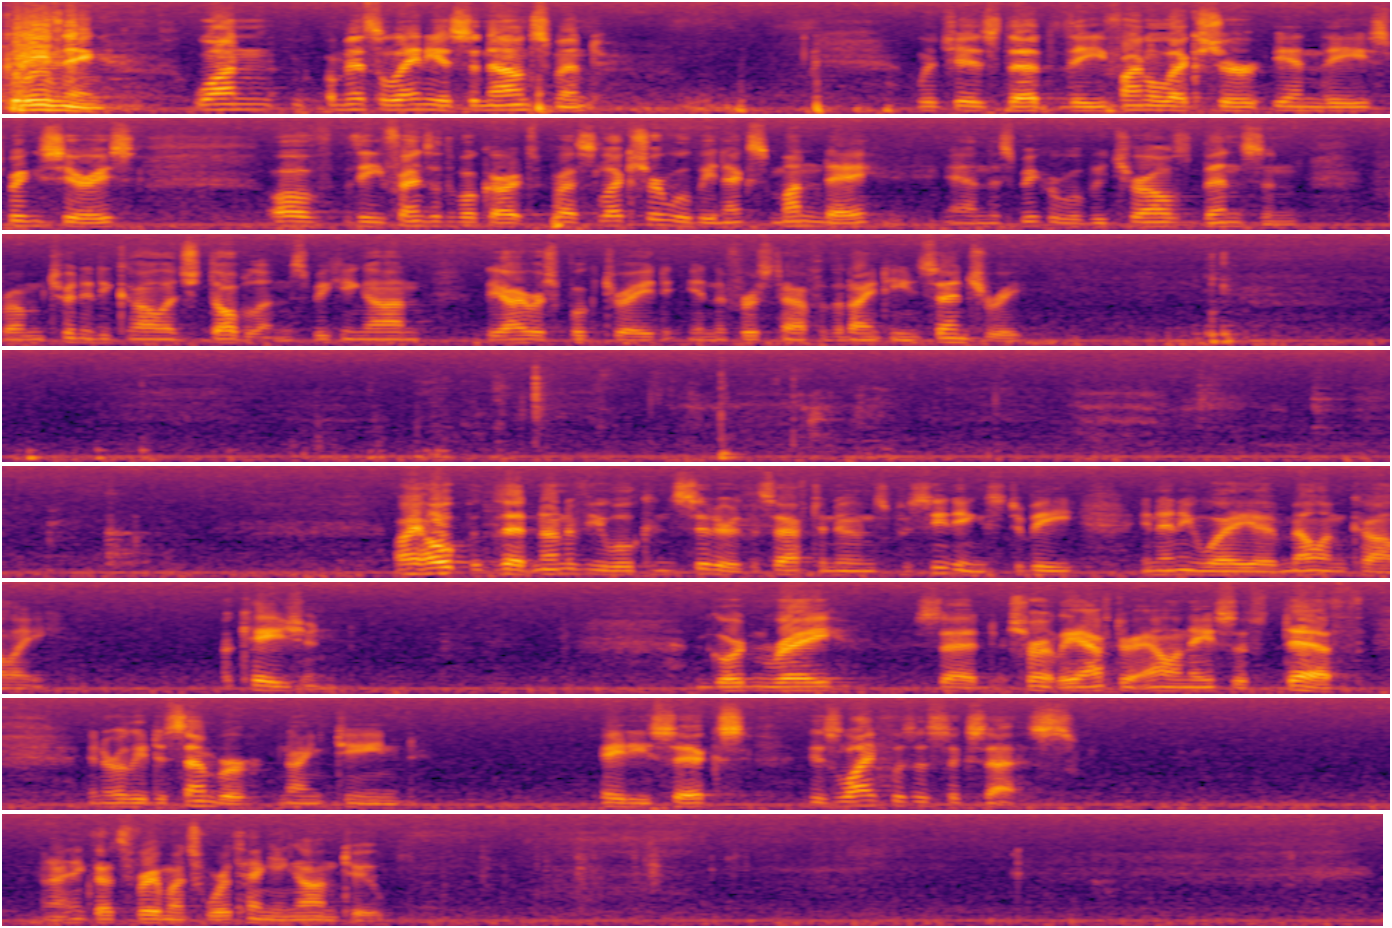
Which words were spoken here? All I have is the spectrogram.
Good evening. One miscellaneous announcement, which is that the final lecture in the spring series of the Friends of the Book Arts Press lecture will be next Monday, and the speaker will be Charles Benson from Trinity College, Dublin, speaking on the Irish book trade in the first half of the 19th century. I hope that none of you will consider this afternoon's proceedings to be in any way a melancholy occasion. Gordon Ray said shortly after Alan Asaph's death in early December 1986, his life was a success. And I think that's very much worth hanging on to.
